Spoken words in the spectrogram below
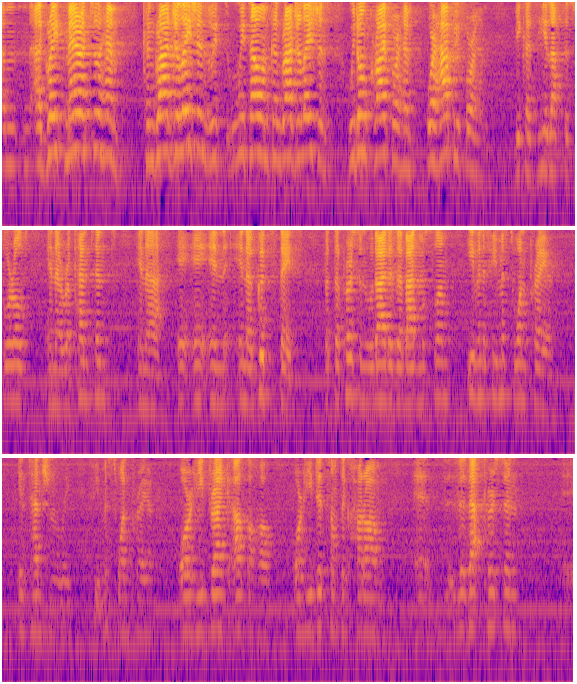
um, a great merit to him. Congratulations, we, we tell him congratulations. We don't cry for him, we're happy for him. Because he left this world in a repentant, in a, in, in, a good state. But the person who died as a bad Muslim, even if he missed one prayer, intentionally, if he missed one prayer, or he drank alcohol, or he did something haram, uh, that person, uh,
